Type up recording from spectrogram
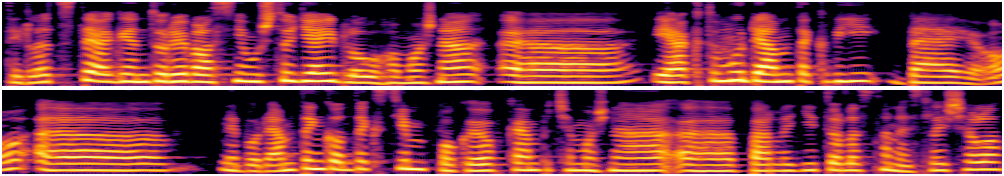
Tyhle ty agentury vlastně už to dělají dlouho. Možná uh, já k tomu dám takový B, jo. Uh, nebo dám ten kontext těm pokojovkám, protože možná uh, pár lidí tohle to neslyšelo.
